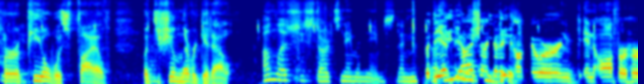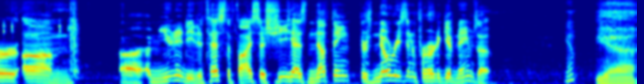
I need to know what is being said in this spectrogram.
Her appeal was filed, but Yeah. she'll never get out. unless she starts naming names, then But the Uh, FBI is not going to come to her and, and offer her um, uh, immunity to testify. So she has nothing. There's no reason for her to give names up. Yep. Yeah.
